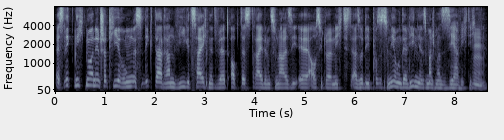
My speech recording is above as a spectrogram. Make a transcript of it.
Es liegt nicht nur an den Schattierungen, es liegt daran, wie gezeichnet wird, ob das dreidimensional äh, aussieht oder nicht. Also die Positionierung der Linie ist manchmal sehr wichtig. Hm.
